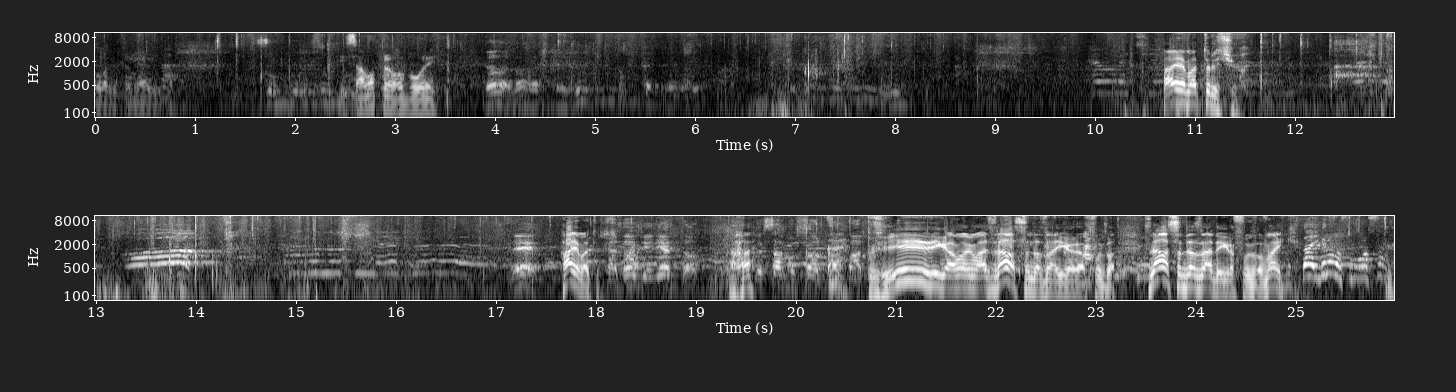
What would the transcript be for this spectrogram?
Ulavi kad ne vidim. I samo prema buri. Ajde, Maturiću. Hajde, Maturić. Kad dođe ljeto, ako samo šorce pa Vidi ga, moj ma, znao sam da zna igra futbol. Znao sam da zna da igra futbol, majke. Da, igralo smo osam.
